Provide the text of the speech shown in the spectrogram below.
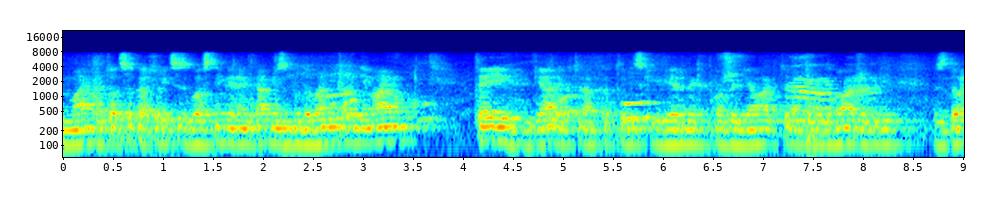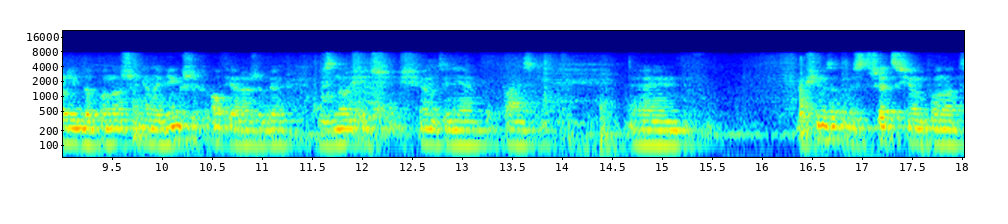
mają to, co katolicy z własnymi rękami zbudowali, ale nie mają tej wiary, która katolickich wiernych ożywiała, która powodowała, że byli zdolni do ponoszenia największych ofiar, żeby wznosić świątynię pańskie. E, Musimy zatem strzec się ponad,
